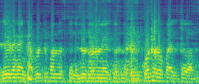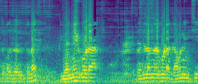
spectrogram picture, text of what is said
అదేవిధంగా ఇంకా అభివృద్ధి పనులు వస్తే నెల్లూరు రూరల్ నియోజకవర్గంలో కొన్ని కోట్ల రూపాయలతో అభివృద్ధి పనులు జరుగుతున్నాయి. ఇవన్నీ కూడా ప్రజలందరూ కూడా గమనించి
